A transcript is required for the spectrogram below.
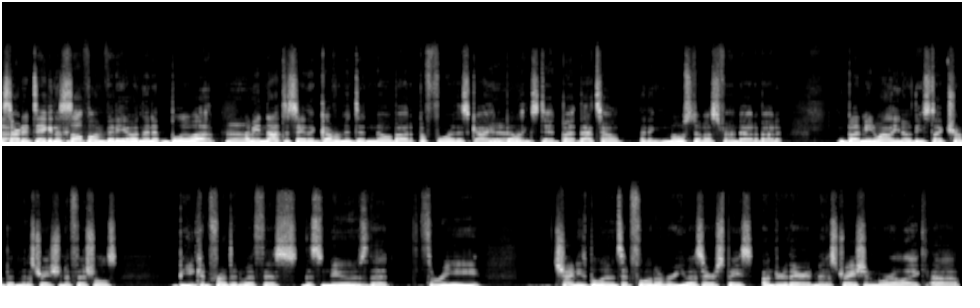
Started taking a cell phone video and then it blew up. Uh, I mean, not to say the government didn't know about it before this guy in. Billings did, but that's how I think most of us found out about it. But meanwhile, you know, these like Trump administration officials being confronted with this this news that three Chinese balloons had flown over U.S. airspace under their administration were like, uh,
